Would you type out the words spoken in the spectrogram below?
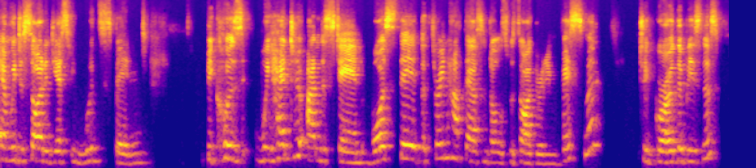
and we decided, yes, we would spend because we had to understand was there the three and a half thousand dollars was either an investment to grow the business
